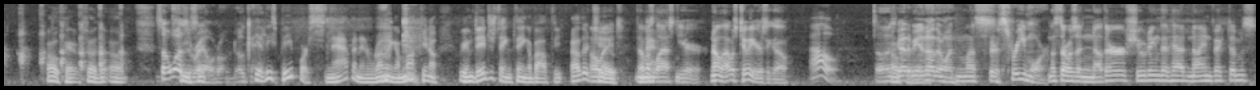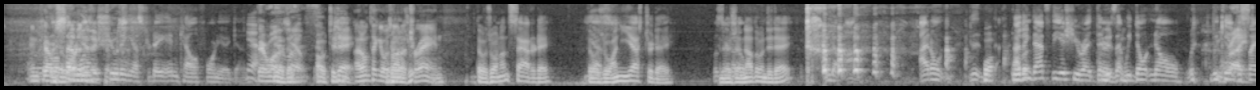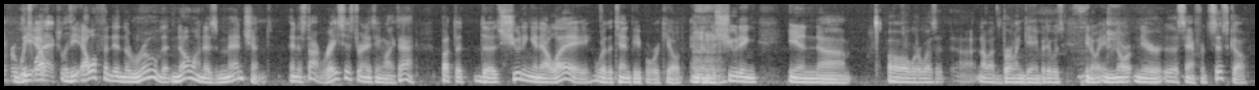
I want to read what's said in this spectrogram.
Okay, so the, uh, so it was Jeez, a railroad. Okay. Yeah, these people are snapping and running amok. You know, the interesting thing about the other two. Oh wait, that was last year. No, that was two years ago. Oh, so there's got to be another one. Unless- there's three more. Unless there was another shooting that had nine victims in There were California. seven There was a victims. shooting yesterday in California again. yeah. There Yeah, was. there- yeah. oh, today. I don't think it was There on a train. There was one on Saturday. There was Yes. one yesterday. Was and there there's another one today. No, I, I don't. th- Well- I think the- that's the issue right there is that we don't know. We can't Right. decipher which the, one el- actually. the elephant in the room that no one has mentioned, and it's not racist or anything like that, but the the shooting in L.A. where the ten people were killed, and then the Mm-hmm. shooting in um, oh where was it? Uh, no, at Burlingame, but it was you know in nor- near uh, San Francisco.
